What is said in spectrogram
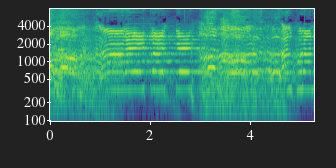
আলো আল। আলো কোরআন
